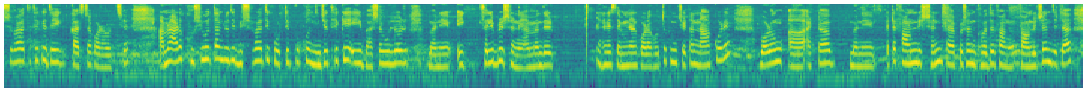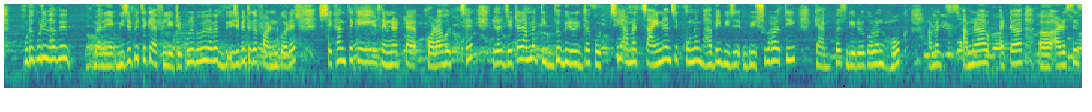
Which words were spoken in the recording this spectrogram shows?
বিশ্বভারতী থেকে যেই কাজটা করা হচ্ছে, আমরা আরও খুশি হতাম যদি বিশ্বভারতী কর্তৃপক্ষ নিজে থেকে এই ভাষাগুলোর মানে এই সেলিব্রেশনে আমাদের এখানে সেমিনার করা হতো, কিন্তু সেটা না করে বরং একটা মানে একটা ফাউন্ডেশন শ্যামাপ্রসাদ মুখোপাধ্যায় ফাউন্ডেশন যেটা পুরোপুরিভাবে মানে বিজেপি থেকে অ্যাফিলিয়েটেড পুরোপুরিভাবে বিজেপি থেকে ফান্ড করে, সেখান থেকে এই সেমিনারটা করা হচ্ছে। যেটা যেটার আমরা তীব্র বিরোধিতা করছি। আমরা চাই না যে কোনোভাবেই বিশ্বভারতী ক্যাম্পাস গেরুকরণ হোক। আমরা আমরা একটা আরএসএস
